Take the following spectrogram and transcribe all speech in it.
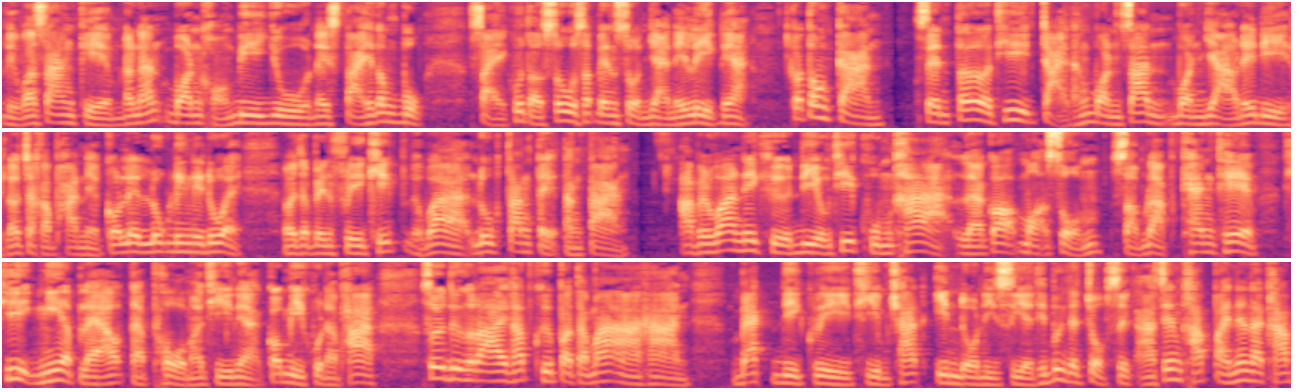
หรือว่าสร้างเกม ดังนั้นบอลของ BU ในสไตล์ที่ต้องบุกใส่คู่ต่อสู้ซะเป็นส่วนใหญ่ในลีกเนี่ยก็ต้องการเซนเตอร์ที่จ่ายทั้งบอลสั้นบอลยาวได้ดี แล้วจักรพันธ์เนี่ยก็เล่นลูกนิ่งได้ด้วยไว่าจะเป็นฟรีคิกหรือว่าลูกตั้งเตะต่าง เอาเป็นว่านี่คือดีลที่คุ้มค่าแล้วก็เหมาะสมสำหรับแข้งเทพที่เงียบแล้วแต่โผล่มาทีเนี่ยก็มีคุณภาพ ส่วนดึงรายครับคือปัตมาอาหารแบ็กดีกรีทีมชาติอินโดนีเซีย ที่เพิ่งจะจบศึกอาเซียนคัพไปเนี่ยนะครับ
